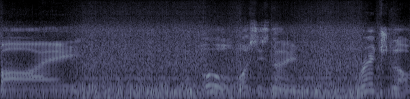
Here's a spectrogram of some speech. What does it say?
by, oh, what's his name? RegLocal.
